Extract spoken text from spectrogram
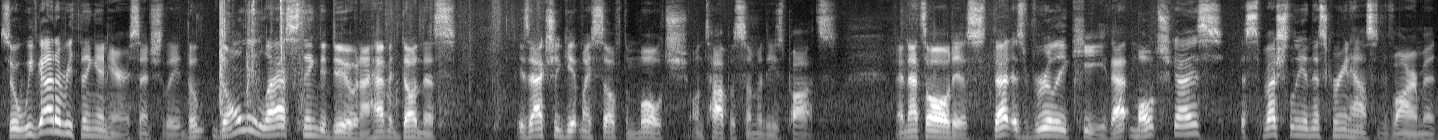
so we've got everything in here essentially. The, the only last thing to do, and I haven't done this, is actually get myself the mulch on top of some of these pots. And that's all it is. That is really key. That mulch, guys, especially in this greenhouse environment,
